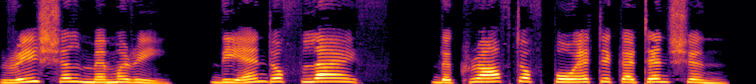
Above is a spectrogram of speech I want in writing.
Racial memory. The end of life. The craft of poetic attention.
